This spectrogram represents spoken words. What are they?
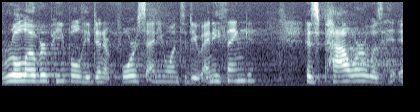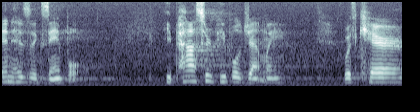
rule over people, he didn't force anyone to do anything. His power was in his example. He pastored people gently, with care,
